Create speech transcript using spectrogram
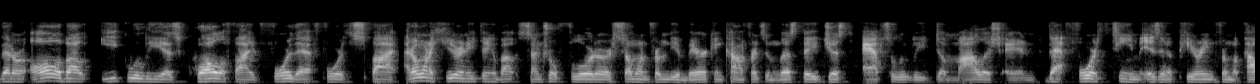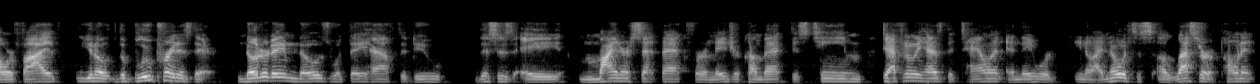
that are all about equally as qualified for that fourth spot. I don't want to hear anything about Central Florida or someone from the American Conference unless they just absolutely demolish and that fourth team isn't appearing from a Power Five. You know, the blueprint is there. Notre Dame knows what they have to do. This is a minor setback for a major comeback. This team definitely has the talent, and they were, you know, I know it's a lesser opponent,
